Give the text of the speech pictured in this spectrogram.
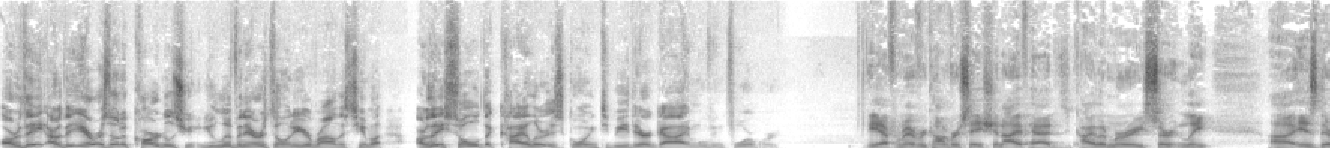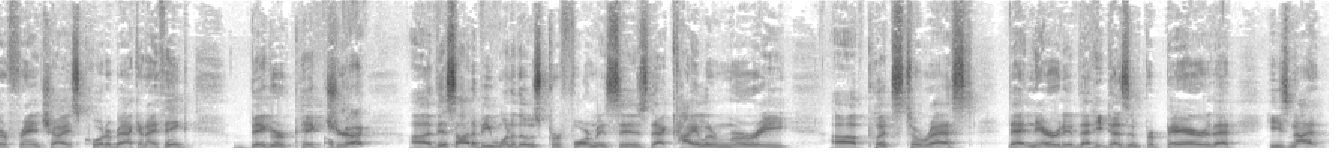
Are they are the Arizona Cardinals? You, you live in Arizona, you're around this team. Are they sold that Kyler is going to be their guy moving forward? Yeah, from every conversation I've had, Kyler Murray certainly uh, is their franchise quarterback, and I think bigger picture, okay. uh, this ought to be one of those performances that Kyler Murray uh, puts to rest that narrative that he doesn't prepare, that he's not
